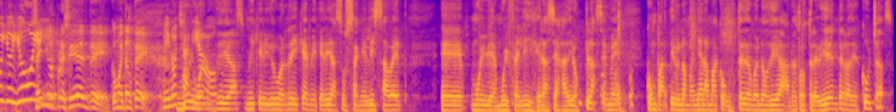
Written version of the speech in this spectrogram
Uy, uy, uy. Señor presidente, ¿cómo está usted? Vino Muy chaneado. buenos días, mi querido Enrique, mi querida Susan Elizabeth. Eh, muy bien, muy feliz, gracias a Dios. Pláceme compartir una mañana más con ustedes. Buenos días a nuestros televidentes, radioescuchas,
